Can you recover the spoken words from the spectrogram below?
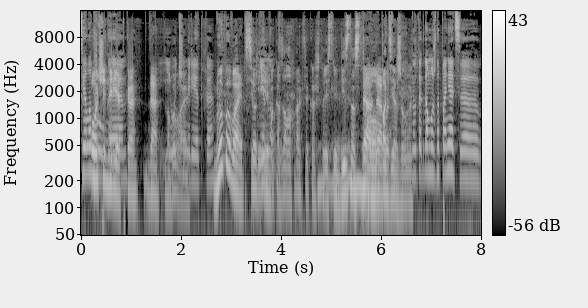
Дело очень долгое. редко. Да. И Но очень бывает. редко. Ну, бывает. Все-таки ну... показала практика, что если бизнес, да, то да, поддерживают. Ну, тогда можно понять э,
